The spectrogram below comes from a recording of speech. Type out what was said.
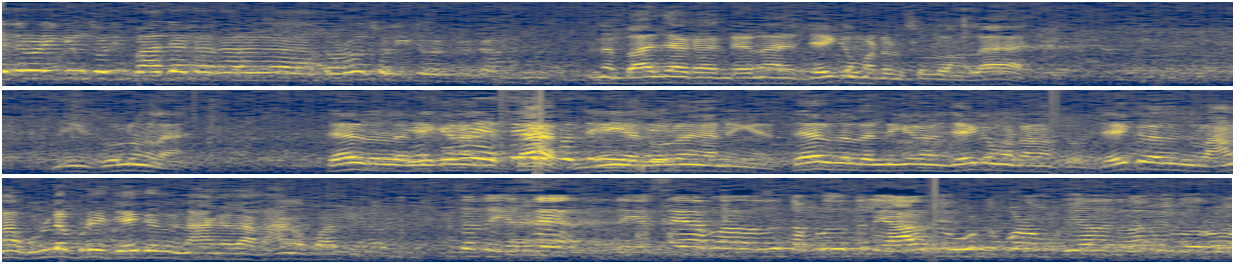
எதிரொலிக்குன்னு சொல்லி பாஜக என்ன ஜெயிக்க மாட்டேன்னு சொல்லுவாங்களா? நீங்க சொல்லுங்களேன். தேர்தலில் நிக்கிறோம் சார் நீங்க சொல்றீங்க நீங்க. தேர்தலில் நிக்கிறோம் ஜெயிக்க மாட்டாங்க சொல்லு. ஜெயிக்கிறாங்க ஆனா உள்ள எப்படி ஜெயிக்கிறது நாங்க தான் நாங்க வந்து தமிழகத்தில் யாருமே ஓட்டு போட முடியாத நிலைமை வரும்.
